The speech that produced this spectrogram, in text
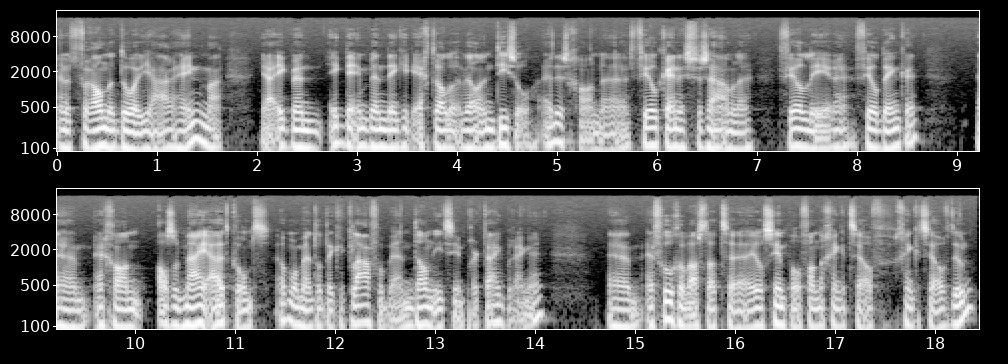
En het verandert door de jaren heen. Maar ja, ik ben, ik denk, ben denk ik echt wel, wel een diesel. Hè? Dus gewoon uh, veel kennis verzamelen, veel leren, veel denken. Um, en gewoon als het mij uitkomt, op het moment dat ik er klaar voor ben, dan iets in praktijk brengen. Um, en vroeger was dat uh, heel simpel, van dan ging ik het zelf, ging ik het zelf doen.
